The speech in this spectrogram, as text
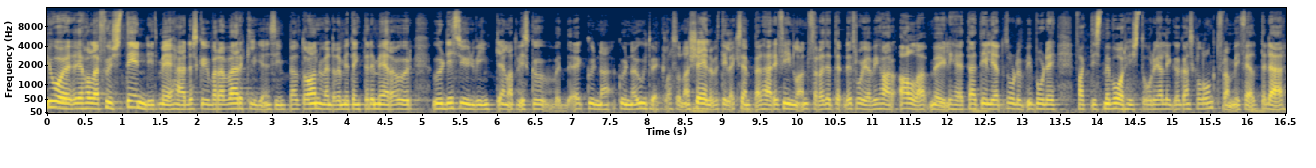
jo, jag håller fullständigt med här. Det ska ju vara verkligen simpelt att använda det, men jag tänkte det mera ur, ur det synvinkeln att vi skulle kunna, kunna utveckla sådana själv, till exempel här i Finland, för att det, det tror jag vi har alla möjligheter till. Jag tror vi borde faktiskt med vår historia ligga ganska långt fram i fältet där,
